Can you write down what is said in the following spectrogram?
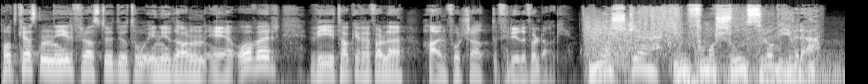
Podkasten NIR fra Studio 2 i Nydalen er over. Vi takker for følget. Ha en fortsatt frydefull dag. Norske informasjonsrådgivere.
